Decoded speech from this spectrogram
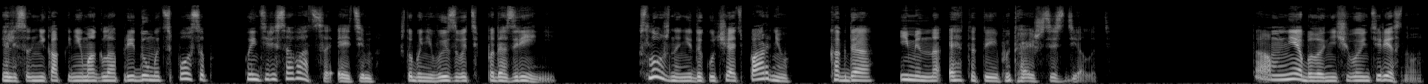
Элисон никак не могла придумать способ поинтересоваться этим, чтобы не вызвать подозрений. Сложно не докучать парню, когда именно это ты и пытаешься сделать. Там не было ничего интересного,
